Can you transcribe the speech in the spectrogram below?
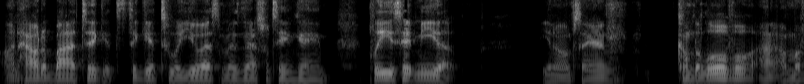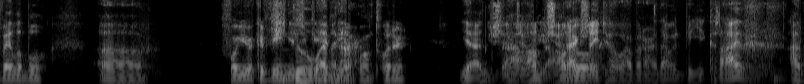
on how to buy tickets to get to a US men's national team game please hit me up you know what I'm saying come to Louisville I, I'm available uh, for your convenience, you, you can be up on Twitter. Yeah, you should, do, I'll, you should I'll actually do, do, a webinar. That would be because I've I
